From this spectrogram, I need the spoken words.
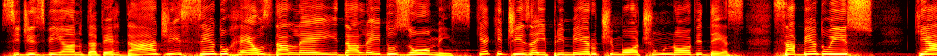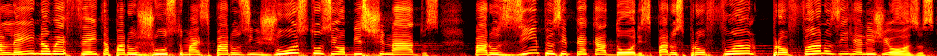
se desviando da verdade e sendo réus da lei e da lei dos homens. O que é que diz aí 1 Timóteo 1, 9 e 10? Sabendo isso, que a lei não é feita para o justo, mas para os injustos e obstinados, para os ímpios e pecadores, para os profanos e religiosos,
